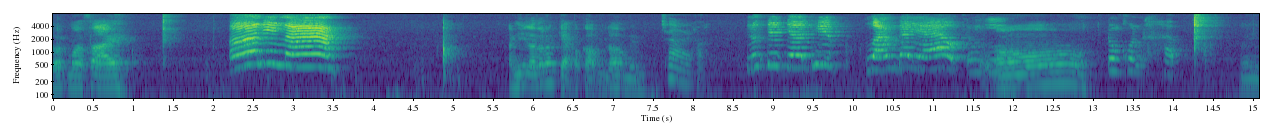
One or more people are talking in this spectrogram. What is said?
รถมอไซค์เออนี่ไงอันนี้เราก็ต้องแกะประกอบอีกรอบหนึ่งใช่ค่ะนึกจะเจอที่วางได้แล้วตรงนี้อ๋อ ตรงคนขับ นี่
